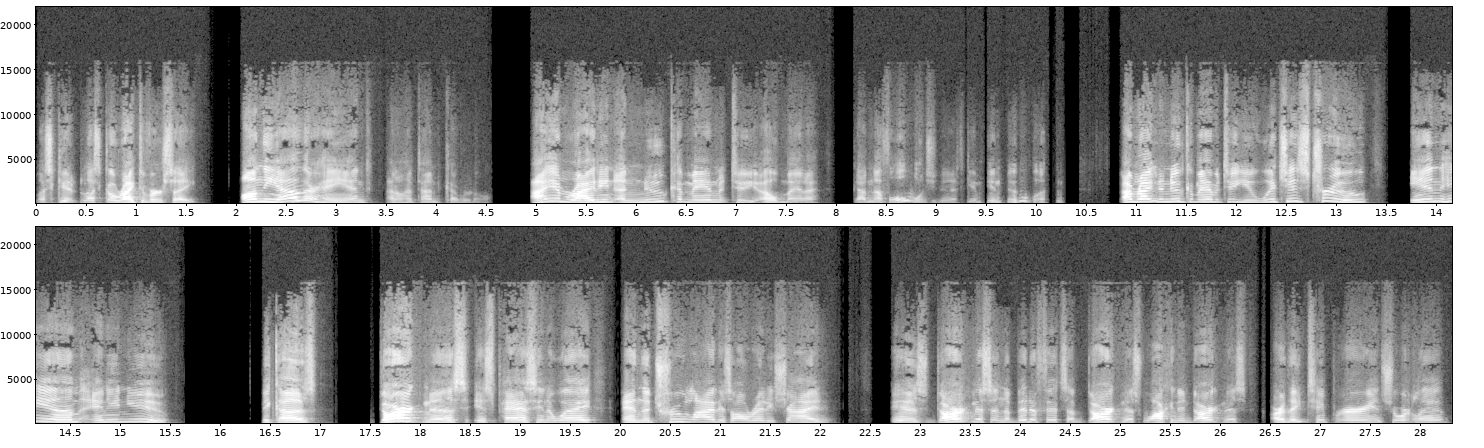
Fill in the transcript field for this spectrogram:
Let's get let's go right to verse 8. On the other hand, I don't have time to cover it all. I am writing a new commandment to you. Oh man, I got enough old ones. You didn't have to give me a new one. I'm writing a new commandment to you, which is true in him and in you. Because darkness is passing away and the true light is already shining. Is darkness and the benefits of darkness, walking in darkness, are they temporary and short lived?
